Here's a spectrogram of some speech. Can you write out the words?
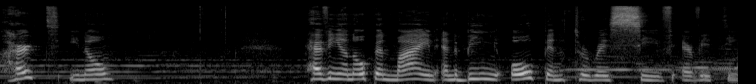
heart you know having an open mind and being open to receive everything.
